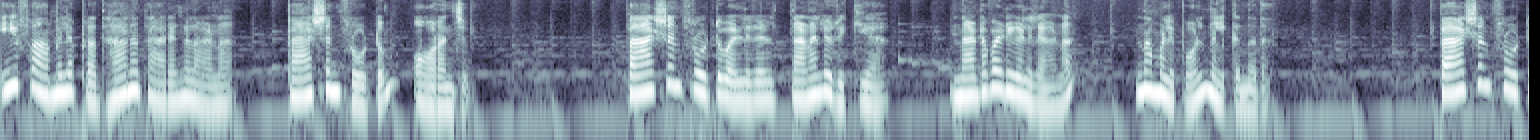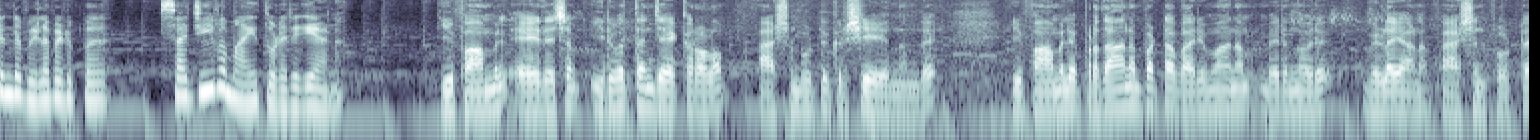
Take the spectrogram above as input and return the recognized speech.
ഈ ഫാമിലെ പ്രധാന താരങ്ങളാണ് പാഷൻ ഫ്രൂട്ടും ഓറഞ്ചും. പാഷൻ ഫ്രൂട്ട് വള്ളികൾ തണലൊരുക്കിയ നടവഴികളിലാണ് നമ്മളിപ്പോൾ നിൽക്കുന്നത്. പാഷൻ ഫ്രൂട്ടിന്റെ വിളവെടുപ്പ് സജീവമായി തുടരുകയാണ്. ഈ ഫാമിൽ ഏകദേശം ഇരുപത്തഞ്ച് ഏക്കറോളം ഫാഷൻ ഫ്രൂട്ട് കൃഷി ചെയ്യുന്നുണ്ട്. ഈ ഫാമിൽ പ്രധാനപ്പെട്ട വരുമാനം വരുന്ന ഒരു വിളയാണ് ഫാഷൻ ഫ്രൂട്ട്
